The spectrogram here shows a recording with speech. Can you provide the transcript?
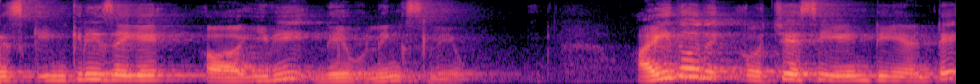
రిస్క్ ఇంక్రీజ్ అయ్యే ఇవి లేవు లింక్స్ లేవు. ఐదోది వచ్చేసి ఏంటి అంటే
